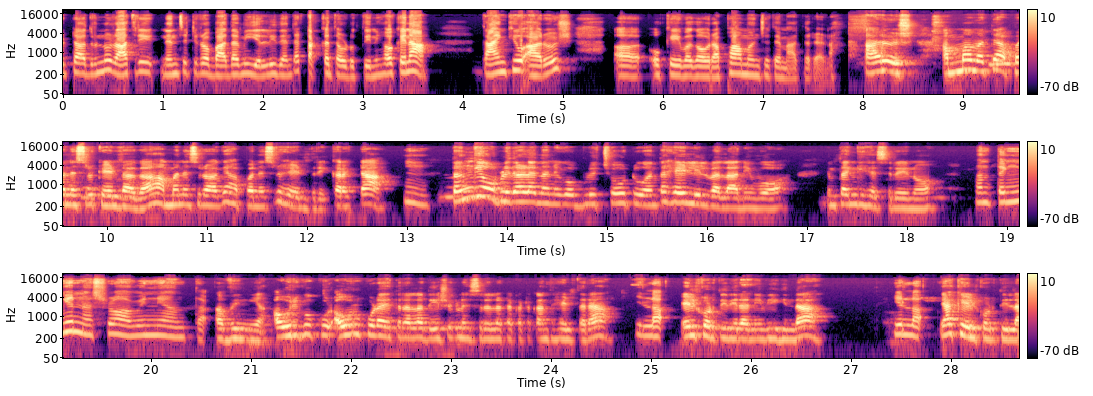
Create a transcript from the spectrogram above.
ಬಿಟ್ಟಾದ್ರೂ ರಾತ್ರಿ ನೆನ್ಸಿಟ್ಟಿರೋ ಬಾದಾಮಿ ಎಲ್ಲಿದೆ ಅಂತ ಟಕ್ಕ ಅಂತ ಹುಡುಕ್ತೀನಿ ಓಕೆನಾ ಥ್ಯಾಂಕ್ ಯು ಆರುಷ್. ಓಕೆ ಇವಾಗ ಅವ್ರ ಅಪ್ಪ ಅಮ್ಮನ ಜೊತೆ ಮಾತಾಡೋಣ. ಆರುಷ್ ಅಮ್ಮ ಮತ್ತೆ ಅಪ್ಪನ ಹೆಸರು ಕೇಳಿದಾಗ ಅಮ್ಮನ ಹೆಸರು ಹಾಗೆ ಅಪ್ಪನ ಹೆಸರು ಹೇಳಿದ್ರಿ ಕರೆಕ್ಟಾ ತಂಗಿ ಒಬ್ಳಿದಾಳೆ ನನಗೊಬ್ಳು ಚೋಟು ಅಂತ ಹೇಳಿಲ್ವಲ್ಲ ನೀವು? ನಿಮ್ ತಂಗಿ ಹೆಸರೇನು? ನನ್ ತಂಗಿನ ಹೆಸರು ಅವಿನ್ಯ ಅಂತ. ಅವಿನ್ಯ. ಅವರಿಗೂ ಕೂಡ ಅವರು ಕೂಡ ಈ ತರ ಎಲ್ಲ ದೇಶಗಳ ಹೆಸರೆಲ್ಲ ಟಕ ಟಕ ಅಂತ ಹೇಳ್ತಾರಾ? ಇಲ್ಲ. ಹೇಳ್ಕೊಡ್ತಿದ್ದೀರಾ ನೀವ್ ಈಗಿಂದ? ಇಲ್ಲ. ಯಾಕೆ ಹೇಳ್ಕೊಡ್ತಿಲ್ಲ?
